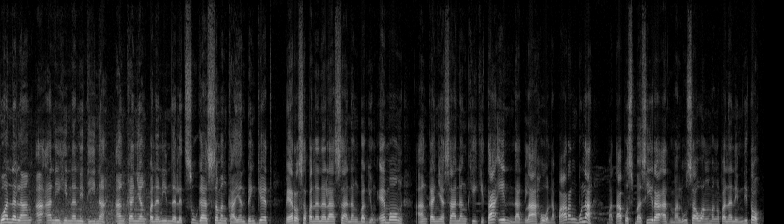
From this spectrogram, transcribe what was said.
buwan na lang aanihin na ni Dina ang kanyang pananim na letsugas sa Mangkayan, Benguet. Pero sa pananalasa ng bagyong Emong, ang kanya sanang kikitain naglaho na parang bula matapos masira at malusaw ang mga pananim nito.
